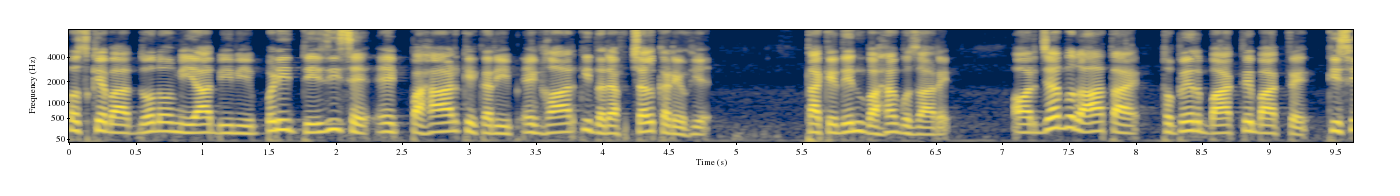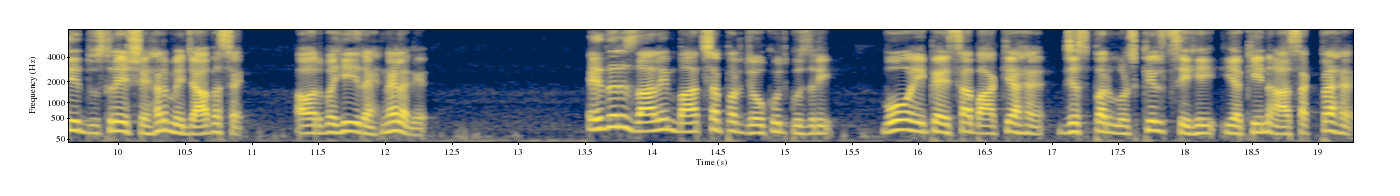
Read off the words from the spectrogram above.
उसके बाद दोनों मियाँ बीवी बड़ी तेज़ी से एक पहाड़ के करीब एक गार की तरफ़ चल करे हुए, ताकि दिन वहाँ गुजारे। और जब रात आए तो फिर भागते भागते किसी दूसरे शहर में जा बसे और वहीं रहने लगे। इधर जालिम बादशाह पर जो कुछ गुजरी, वो एक ऐसा वाक़ है जिस पर मुश्किल से ही यकीन आ सकता है।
